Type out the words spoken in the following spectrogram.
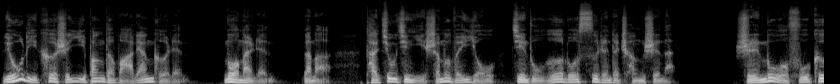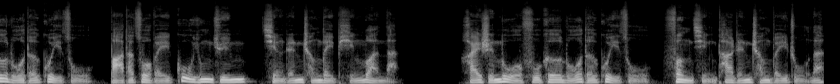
留里克是一帮的瓦良格人、诺曼人。那么，他究竟以什么为由进入俄罗斯人的城市呢？是诺夫哥罗德贵族把他作为雇佣军，请人城内平乱呢？还是诺夫哥罗德贵族奉请他人城为主呢？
